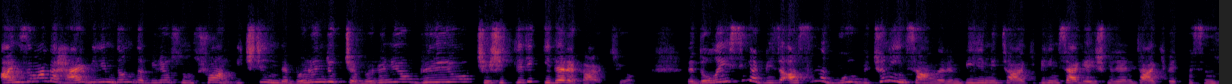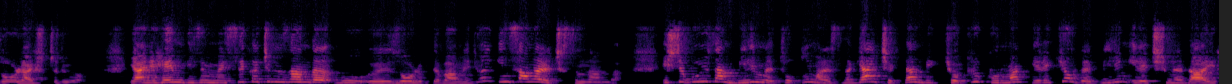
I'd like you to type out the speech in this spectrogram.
aynı zamanda her bilim dalı da biliyorsunuz şu an içinde bölündükçe bölünüyor, büyüyor, çeşitlilik giderek artıyor. Ve dolayısıyla biz aslında bu bütün insanların bilimi takip, bilimsel gelişmelerini takip etmesini zorlaştırıyor. Yani hem bizim meslek açımızdan da bu e, zorluk devam ediyor, insanlar açısından da. İşte bu yüzden bilim ve toplum arasında gerçekten bir köprü kurmak gerekiyor ve bilim iletişimine dair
